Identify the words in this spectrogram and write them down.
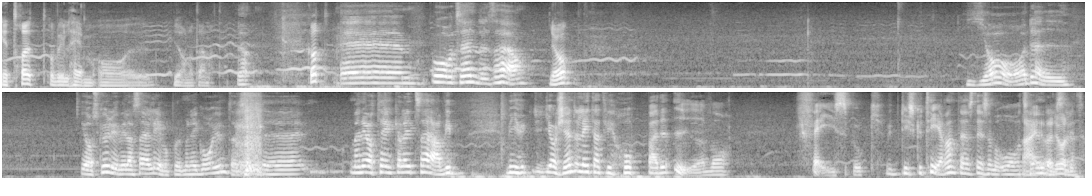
är trött och vill hem och eh, göra något annat. Ja. Gott! Eh, årets händelse här. Ja. Ja du. Jag skulle ju vilja säga Liverpool men det går ju inte. Så att, eh, men jag tänker lite så här. Vi, vi, jag kände lite att vi hoppade över Facebook. Vi diskuterar inte ens det som är årets Nej, det var händelse. dåligt.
